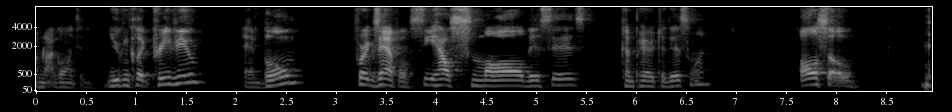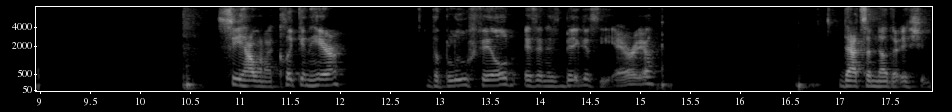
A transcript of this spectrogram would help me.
I'm not going to. You can click preview and boom. For example, see how small this is compared to this one. Also, see how when I click in here, the blue field isn't as big as the area that's another issue,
